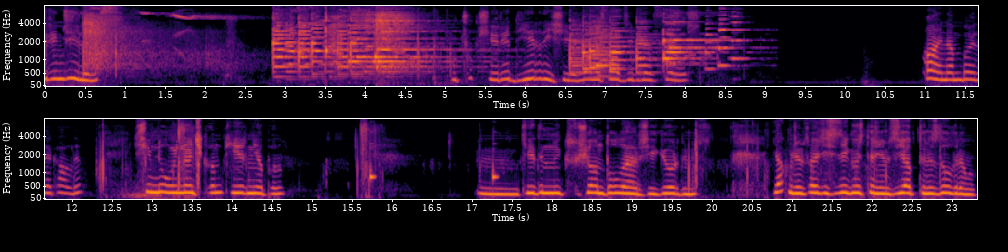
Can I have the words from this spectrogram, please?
Birinci hilemiz. Bu çok işe yarıyor. Diğeri de işe yarıyor ama sadece biraz yavaş. Aynen böyle kaldı. Şimdi oyundan çıkalım. Diğerini yapalım. Hmm, kedinin uykusu şu an dolu her şeyi gördünüz. Yapmayacağım sadece size göstereceğim. Siz yaptığınızda olur ama.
